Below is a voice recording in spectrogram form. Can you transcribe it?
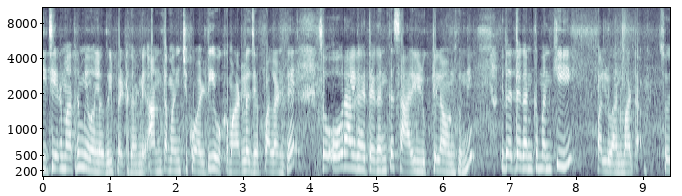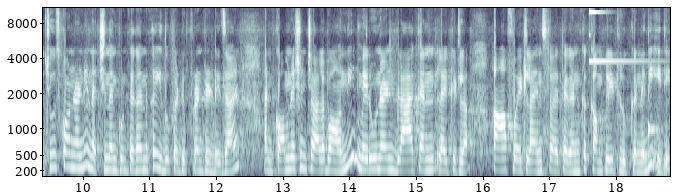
ఈ చీర మాత్రం మిమ్మల్ని వదిలిపెట్టదండి అంత మంచి క్వాలిటీ ఒక మాటలో చెప్పాలంటే. సో ఓవరాల్గా అయితే కనుక శారీ లుక్ ఇలా ఉంటుంది. ఇదైతే కనుక మనకి పళ్ళు అనమాట సో చూసుకోండి నచ్చింది అనుకుంటే కనుక ఇది ఒక డిఫరెంట్ డిజైన్ అండ్ కాంబినేషన్ చాలా బాగుంది. Maroon and black and like ఇట్లా హాఫ్ వైట్ లైన్స్తో అయితే కనుక కంప్లీట్ లుక్ అనేది ఇది.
